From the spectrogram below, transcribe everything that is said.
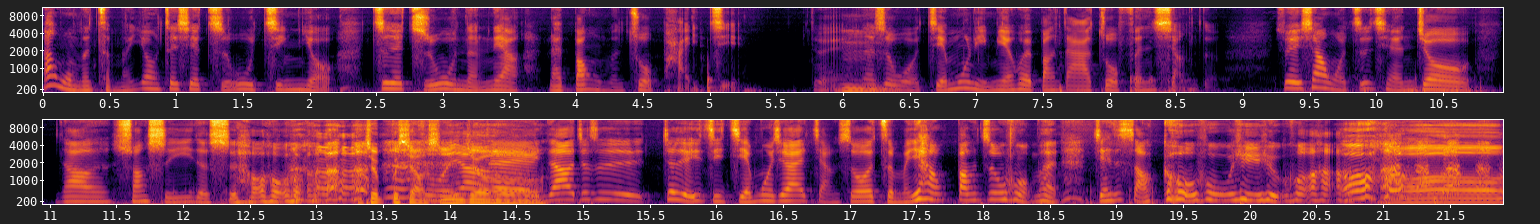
那我们怎么用这些植物精油、这些植物能量来帮我们做排解？对，嗯那是我节目里面会帮大家做分享的。所以像我之前就你知道双十一的时候，就不小心就 对，你知道就是就有一集节目就在讲说怎么样帮助我们减少购物欲望。哦，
